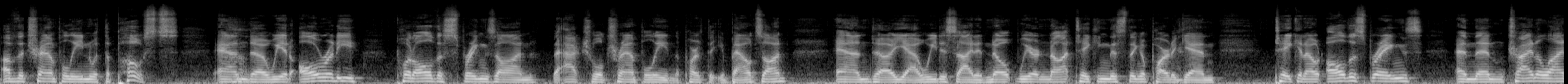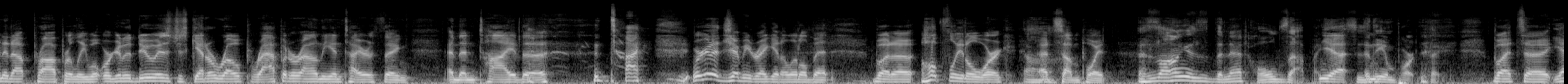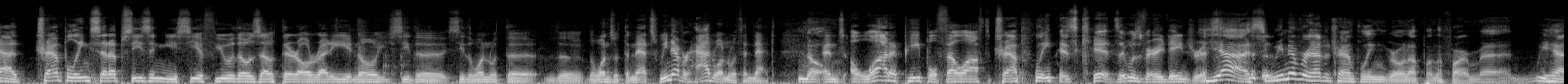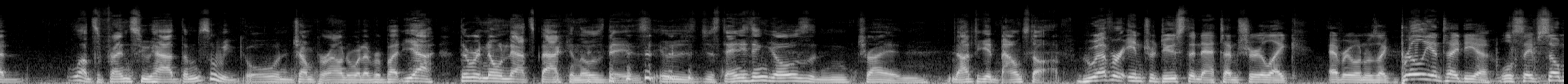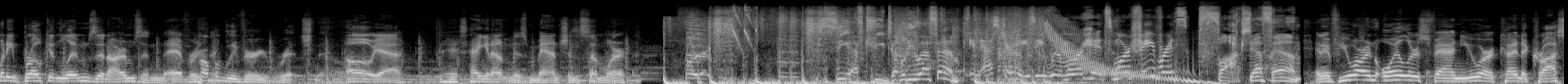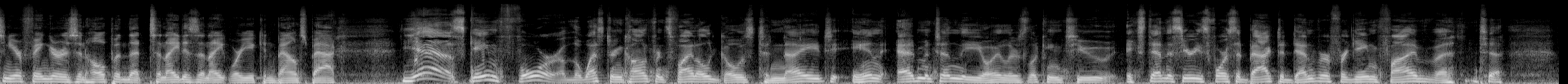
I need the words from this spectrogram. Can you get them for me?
of the trampoline with the posts. And uh, we had already put all the springs on the actual trampoline, the part that you bounce on. And uh, yeah, we decided, nope, we are not taking this thing apart again. Taking out all the springs and then trying to line it up properly. What we're gonna do is just get a rope, wrap it around the entire thing, and then tie the tie. We're gonna jimmy rig it a little bit, but uh, hopefully it'll work at some point. As long as the net holds up, I Yeah, guess, is and- the important thing. But uh, yeah, trampoline setup season. You see a few of those out there already. You know, you see the see the one with the, the the ones with the nets. We never had one with a net. No. and a lot of people fell off the trampoline as kids. It was very dangerous. Yeah, see, we never had a trampoline growing up on the farm. Uh, we had lots of friends who had them, so we'd go and jump around or whatever. But yeah, there were no nets back in those days. it was just anything goes and try and not to get bounced off. Whoever introduced the net, I'm sure like everyone was like, brilliant idea. We'll save so many broken limbs and arms and everything. Probably very rich now. Oh yeah, he's hanging out in his mansion somewhere. CFG WFM, In Esterhazy, we're more hits, more favorites. Fox FM. And if you are an Oilers fan, you are kind of crossing your fingers and hoping that tonight is the night where you can bounce back. Yes, game four of the Western Conference final goes tonight in Edmonton. The Oilers looking to extend the series, force it back to Denver for game five. But, uh,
